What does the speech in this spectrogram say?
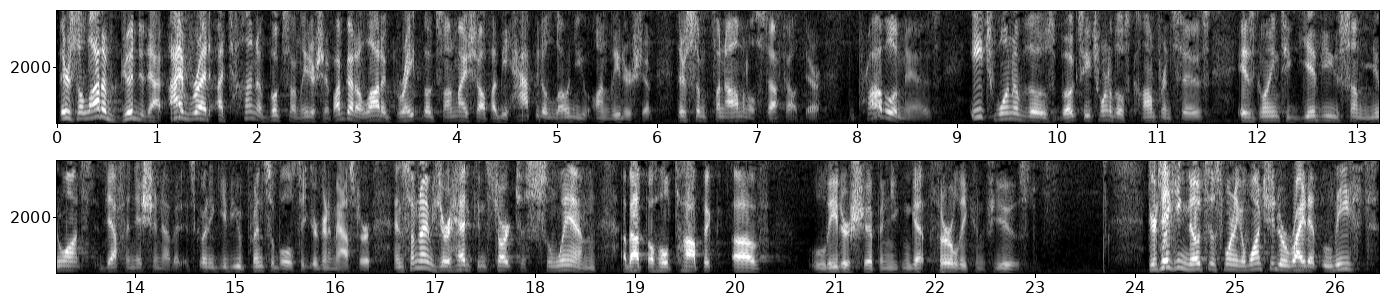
there's a lot of good to that. I've read a ton of books on leadership. I've got a lot of great books on my shelf. I'd be happy to loan you on leadership. There's some phenomenal stuff out there. The problem is, each one of those books, each one of those conferences is going to give you some nuanced definition of it. It's going to give you principles that you're going to master. And sometimes your head can start to swim about the whole topic of leadership and you can get thoroughly confused. If you're taking notes this morning, I want you to write at least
